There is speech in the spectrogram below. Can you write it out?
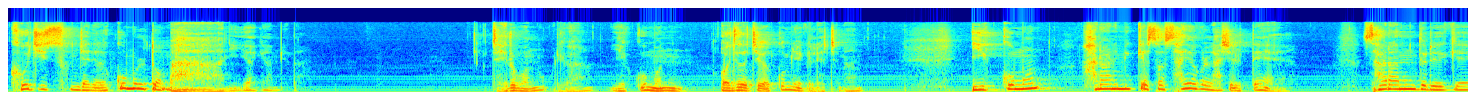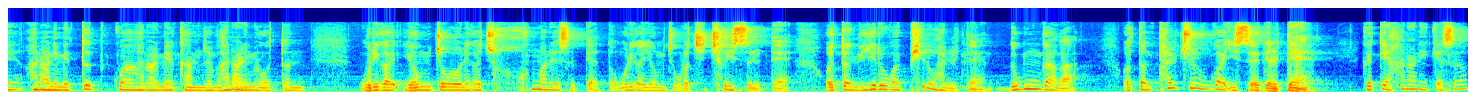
거짓 선자들의 꿈을 또 많이 이야기합니다. 자 여러분 우리가 이 꿈은 어제도 제가 꿈 얘기를 했지만 이 꿈은 하나님께서 사역을 하실 때 사람들에게 하나님의 뜻과 하나님의 감정과 하나님의 어떤 우리가 영적으로 은혜가 충만했을 때 또 우리가 영적으로 지쳐 있을 때 어떤 위로가 필요할 때 누군가가 어떤 탈출구가 있어야 될 때 그때 하나님께서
